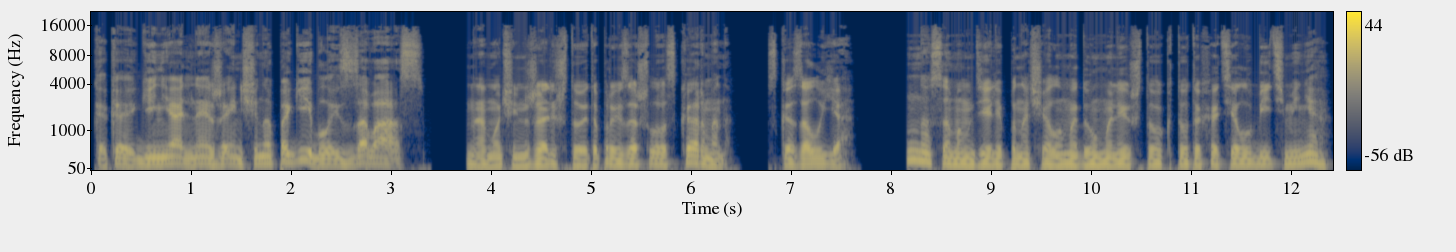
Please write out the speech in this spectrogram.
какая гениальная женщина погибла из-за вас?» «Нам очень жаль, что это произошло с Кармен», — сказал я. «На самом деле, поначалу мы думали, что кто-то хотел убить меня,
